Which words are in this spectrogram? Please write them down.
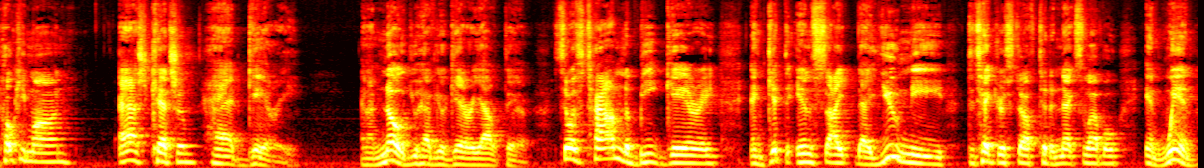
Pokemon, Ash Ketchum had Gary. And I know you have your Gary out there. So it's time to beat Gary and get the insight that you need to take your stuff to the next level and win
